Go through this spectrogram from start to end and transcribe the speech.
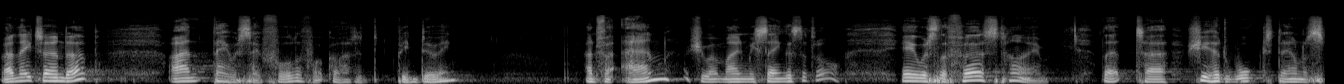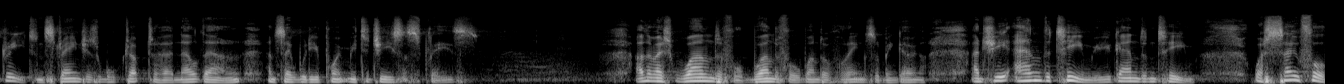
And they turned up, and they were so full of what God had been doing. And for Anne, she won't mind me saying this at all, it was the first time that uh, she had walked down a street and strangers walked up to her, knelt down, and said, Would you point me to Jesus, please? And the most wonderful, wonderful, wonderful things have been going on. And she and the team, the Ugandan team, were so full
